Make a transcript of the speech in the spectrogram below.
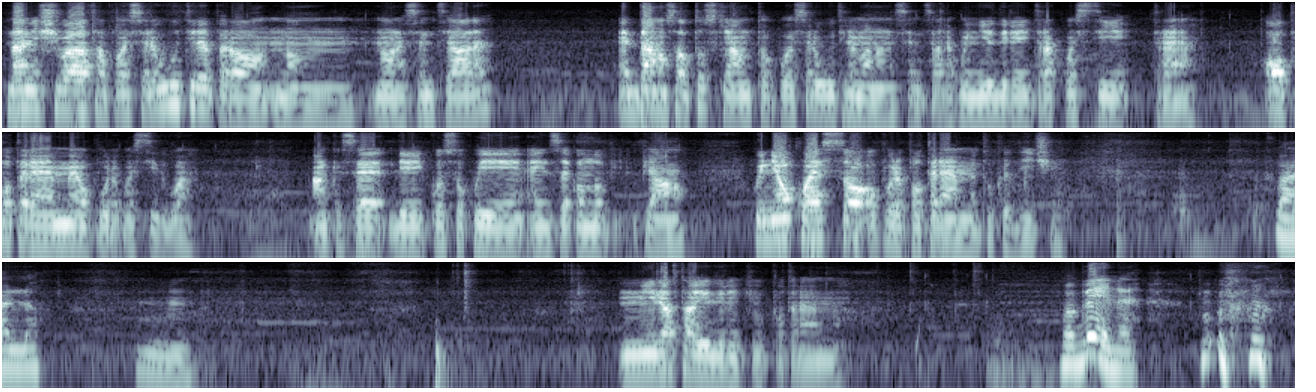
Danni scivolata può essere utile, però non, non essenziale. E danno salto schianto può essere utile ma non essenziale, quindi io direi tra questi tre. O potere M oppure questi due. Anche se direi questo qui è in secondo pi- piano. Quindi o questo oppure potere M, tu che dici? Quello. Mm. In realtà io direi più potere M. Va bene.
